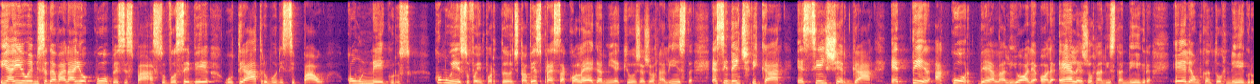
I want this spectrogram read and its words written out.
E aí o Emicida vai lá e ocupa esse espaço. Você vê o Teatro Municipal com negros, Como isso foi importante? Talvez para essa colega minha que hoje é jornalista, é se identificar, é se enxergar, é ter a cor dela ali. Olha, olha, ela é jornalista negra, ele é um cantor negro,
